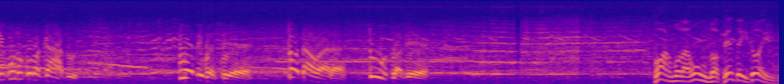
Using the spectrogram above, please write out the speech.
segundo colocado. Globo e você, toda hora, tudo a ver. Fórmula 1 92.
